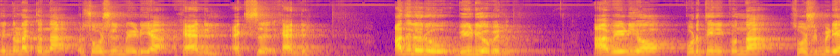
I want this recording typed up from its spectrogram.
പിന്തുണക്കുന്ന ഒരു social media handle X handle അതിലൊരു വീഡിയോ വരുന്നു. ആ വീഡിയോ കൊടുത്തിരിക്കുന്ന സോഷ്യൽ മീഡിയ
